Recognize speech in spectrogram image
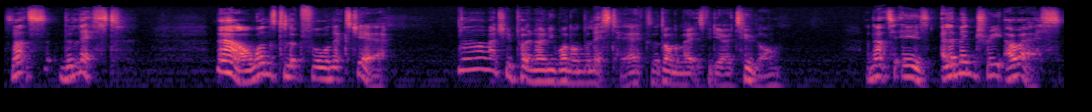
So that's the list. Now, ones to look for next year. I'm actually putting only one on the list here because I don't want to make this video too long. And that is Elementary OS.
